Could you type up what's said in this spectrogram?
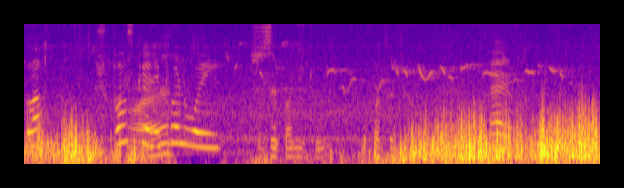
Papa Qu'elle est pas loin. Je sais pas du tout. Je peux pas te dire. Alors,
